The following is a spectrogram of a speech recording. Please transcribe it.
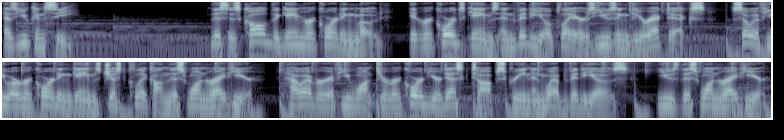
As you can see, this is called the game recording mode, it records games and video players using DirectX, so if you are recording games just click on this one right here. However if you want to record your desktop screen and web videos, use this one right here.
